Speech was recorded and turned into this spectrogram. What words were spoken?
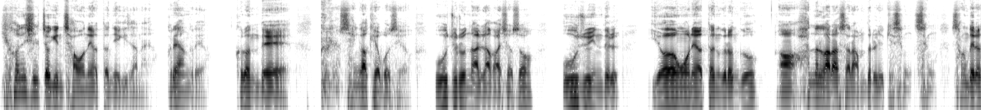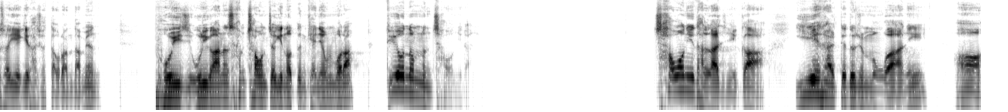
현실적인 차원의 어떤 얘기잖아요. 그래 안 그래요? 그런데 생각해 보세요. 우주로 날아가셔서 우주인들 영혼의 어떤 그런 그 어, 하늘나라 사람들을 이렇게 상, 상, 상대로서 얘기를 하셨다고 한다면 보이지 우리가 아는 3차원적인 어떤 개념을 뭐라 뛰어넘는 차원이라니. 차원이 달라지니까 이해를 할 때도 좀 뭔가 하니 어,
